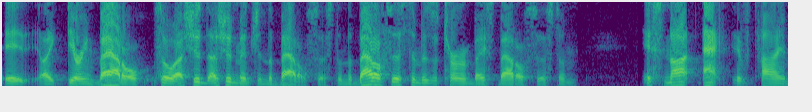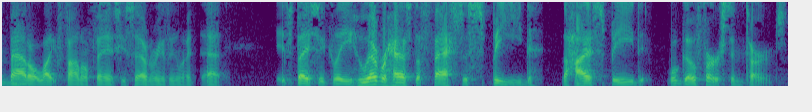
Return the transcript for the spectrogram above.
it, like during battle. So I should I should mention the battle system. The battle system is a turn-based battle system. It's not active time battle like Final Fantasy VII or anything like that. It's basically whoever has the fastest speed, the highest speed, will go first in turns.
